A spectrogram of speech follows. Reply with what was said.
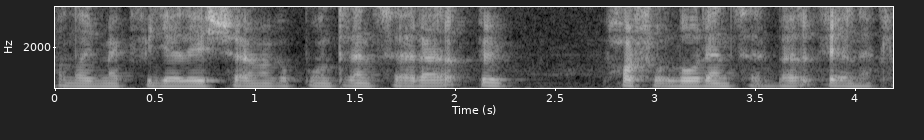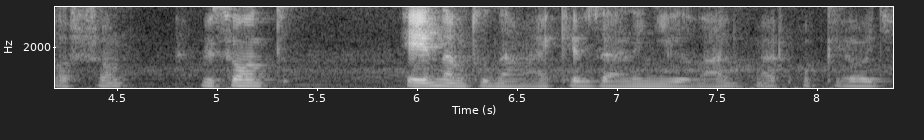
a nagy megfigyeléssel, meg a pontrendszerrel, ők hasonló rendszerben élnek lassan. Viszont én nem tudnám elképzelni nyilván, mert oké, okay, hogy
